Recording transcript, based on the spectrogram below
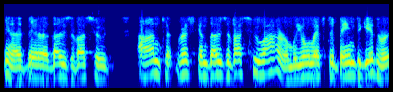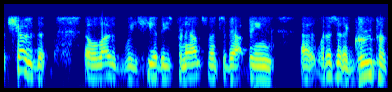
you know, there are those of us who aren't at risk and those of us who are, and we all have to band together. It showed that although we hear these pronouncements about being, uh, what is it, a group of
